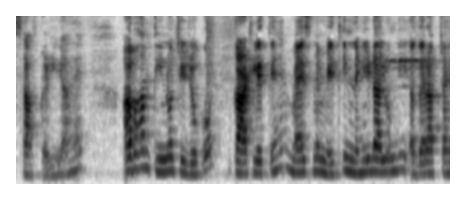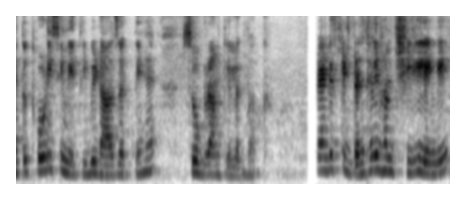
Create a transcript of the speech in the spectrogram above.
साफ़ कर लिया है। अब हम तीनों चीज़ों को काट लेते हैं। मैं इसमें मेथी नहीं डालूँगी। अगर आप चाहें तो थोड़ी सी मेथी भी डाल सकते हैं सौ ग्राम के लगभग। फ्रेंड, इसकी डंठल हम छील लेंगे।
